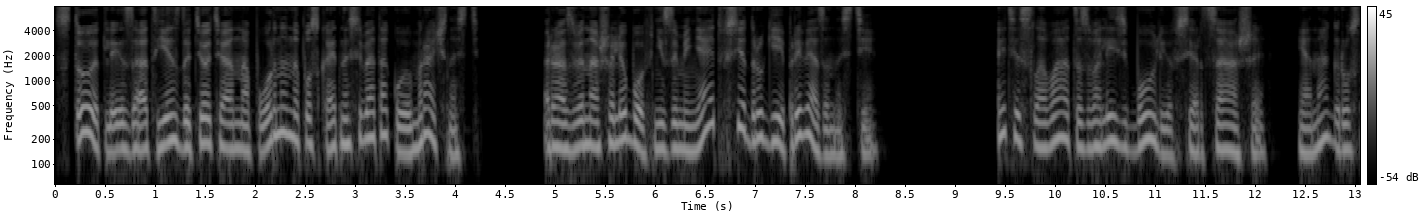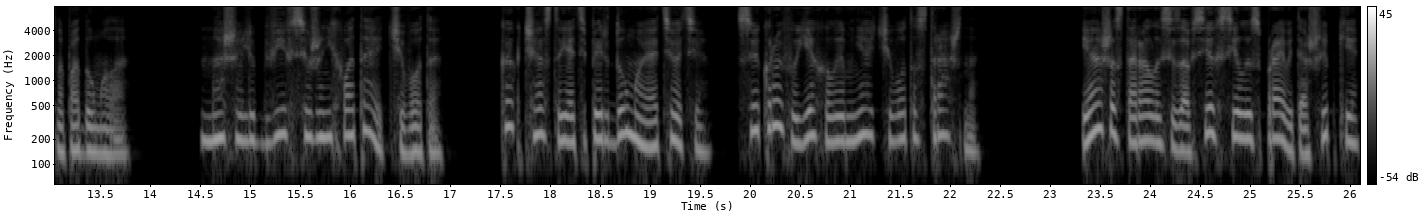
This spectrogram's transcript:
Стоит ли из-за отъезда тети Аннапурны напускать на себя такую мрачность? Разве наша любовь не заменяет все другие привязанности?» Эти слова отозвались болью в сердце Аши, и она грустно подумала. «Нашей любви все же не хватает чего-то. Как часто я теперь думаю о тете. Свекровь уехала, и мне от чего-то страшно». И Аша старалась изо всех сил исправить ошибки,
